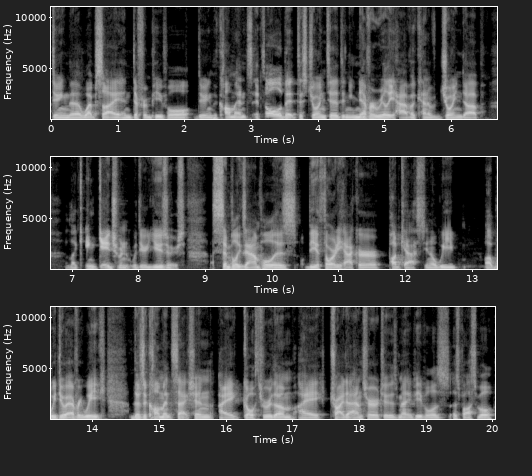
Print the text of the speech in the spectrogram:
doing the website and different people doing the comments it's all a bit disjointed and you never really have a kind of joined up like engagement with your users. A simple example is the Authority Hacker podcast. You know, we uh, we do it every week. There's a comment section. I go through them. I try to answer to as many people as, as possible.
